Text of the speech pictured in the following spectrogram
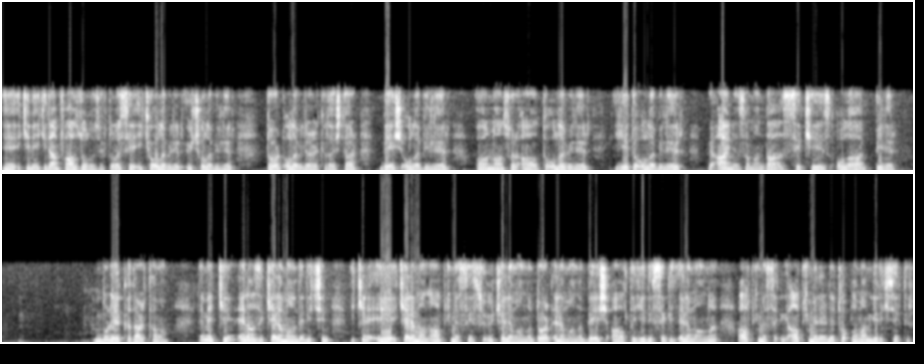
2 e, ve 2'den fazla olacak. Dolayısıyla 2 olabilir, 3 olabilir, 4 olabilir arkadaşlar, 5 olabilir, ondan sonra 6 olabilir, 7 olabilir ve aynı zamanda 8 olabilir. Buraya kadar tamam. Demek ki en az 2 elemanlı dediği için 2, 2 elemanın alt küme sayısı 3 elemanlı, 4 elemanlı, 5, 6, 7, 8 elemanlı alt, küme, alt kümelerini toplamam gerekecektir.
